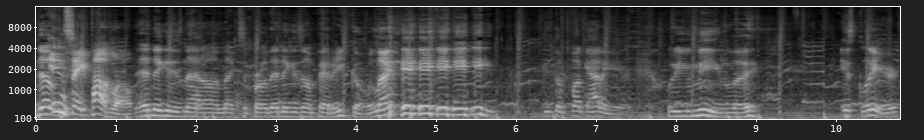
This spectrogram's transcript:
No. In St. Pablo. That nigga is not on Lexapro. That nigga's on Perico. Like, get the fuck out of here. What do you mean? Like, it's clear.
